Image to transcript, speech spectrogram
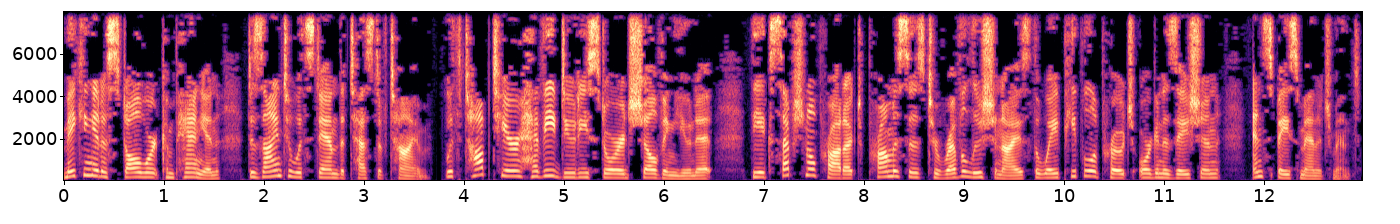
making it a stalwart companion designed to withstand the test of time. With top tier heavy duty storage shelving unit, the exceptional product promises to revolutionize the way people approach organization and space management.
